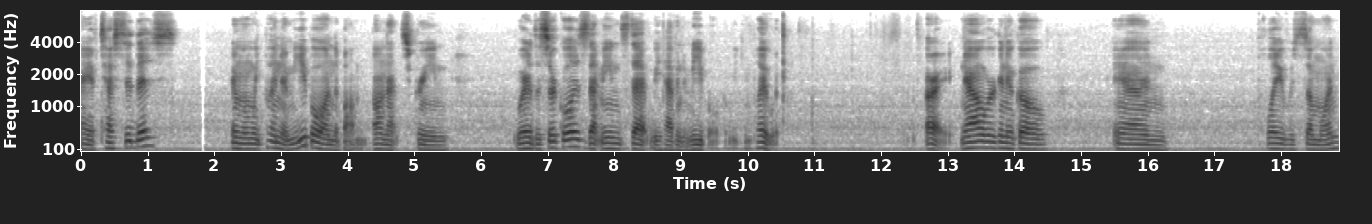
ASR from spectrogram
I have tested this, and when we put an amiibo on the bottom on that screen, where the circle is, that means that we have an amiibo that we can play with. Alright, now we're gonna go and play with someone.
